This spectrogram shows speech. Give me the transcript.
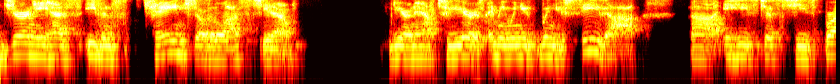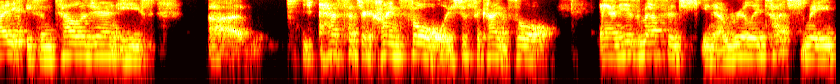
journey has even changed over the last, you know, year and a half, two years. I mean, when you when you see that, uh, he's just he's bright, he's intelligent, he's uh, has such a kind soul. He's just a kind soul, and his message, you know, really touched me.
